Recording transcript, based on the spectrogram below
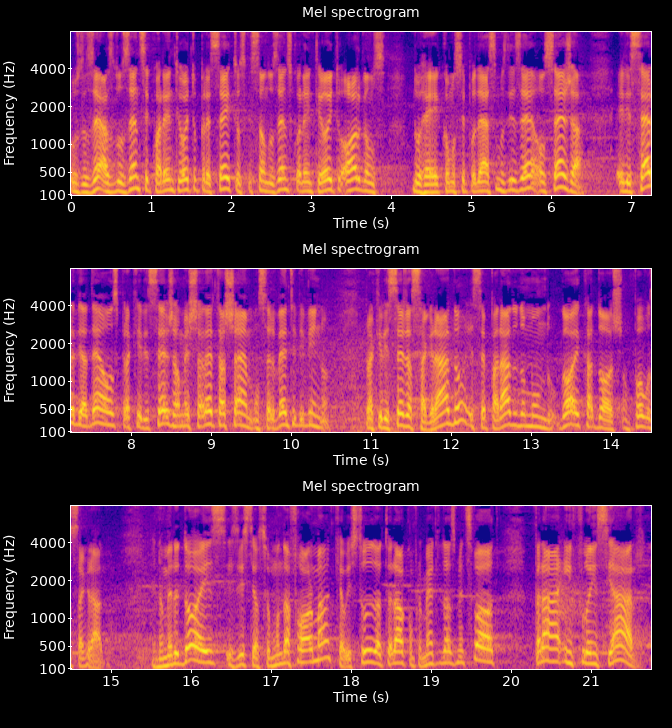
os as 248 preceitos, que são 248 órgãos do rei, como se pudéssemos dizer, ou seja, ele serve a Deus para que ele seja um Mesharet Hashem, um servente divino, para que ele seja sagrado e separado do mundo, Goi Kadosh, um povo sagrado. E número dois, existe a segunda forma, que é o estudo da Torá, o cumprimento das mitzvot, para influenciar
